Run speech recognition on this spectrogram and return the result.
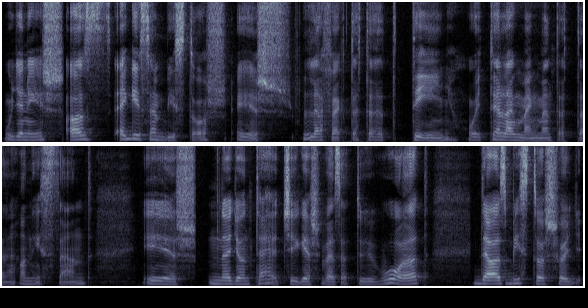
Ugyanis az egészen biztos és lefektetett tény, hogy tényleg megmentette a Nissan-t, és nagyon tehetséges vezető volt, de az biztos, hogy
